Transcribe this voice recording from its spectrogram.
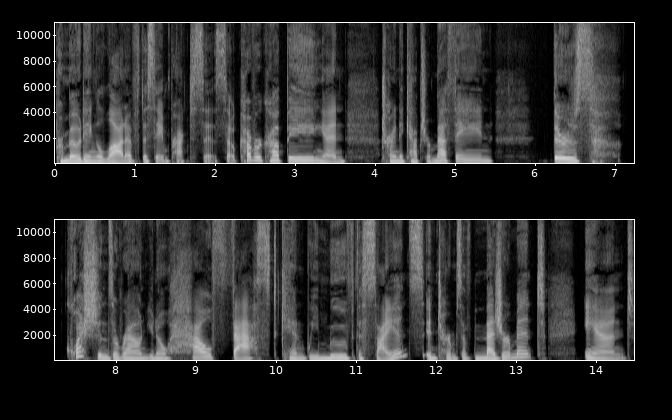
promoting a lot of the same practices. So cover cropping and trying to capture methane. There's questions around, you know, how fast can we move the science in terms of measurement and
